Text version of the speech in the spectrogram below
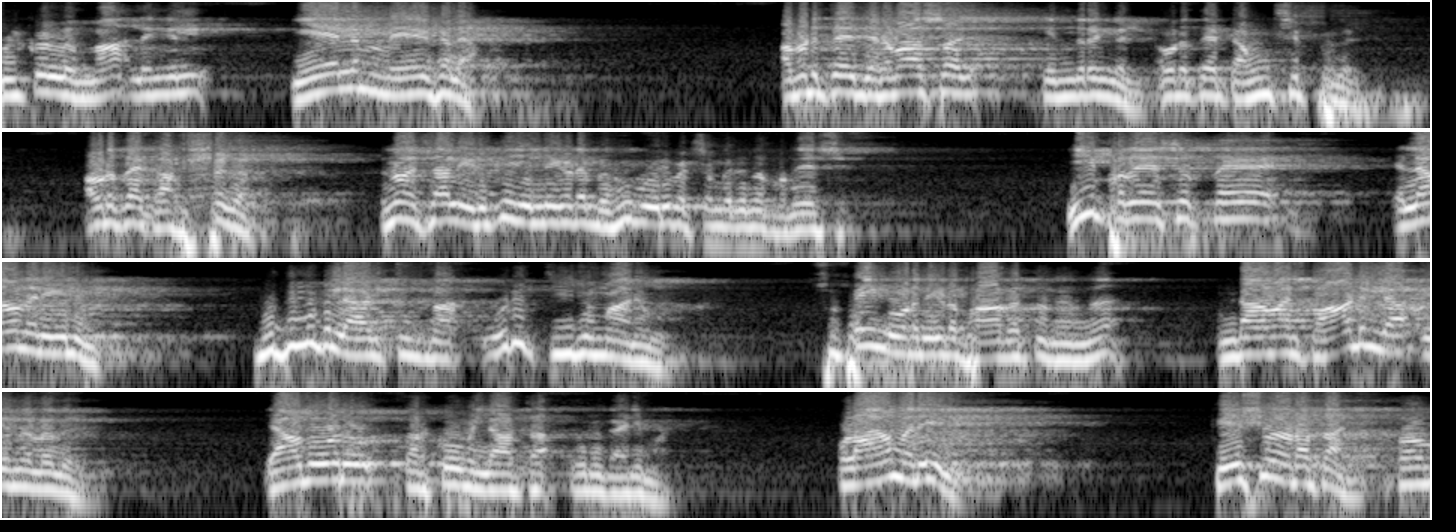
ഉൾക്കൊള്ളുന്ന അല്ലെങ്കിൽ ഏലം മേഖല അവിടുത്തെ ജനവാസ കേന്ദ്രങ്ങൾ അവിടുത്തെ ടൗൺഷിപ്പുകൾ അവിടുത്തെ കർഷകർ എന്ന് വെച്ചാൽ ഇടുക്കി ജില്ലയുടെ ബഹുഭൂരിപക്ഷം വരുന്ന പ്രദേശം. ഈ പ്രദേശത്തെ എല്ലാ നിലയിലും ബുദ്ധിമുട്ടിലാഴ്ത്തുന്ന ഒരു തീരുമാനവും സുപ്രീം കോടതിയുടെ ഭാഗത്ത് നിന്ന് ഉണ്ടാവാൻ പാടില്ല എന്നുള്ളത് യാതൊരു തർക്കവുമില്ലാത്ത ഒരു കാര്യമാണ്. അപ്പോൾ ആ നിലയിൽ കേസ് നടത്താൻ ഇപ്പം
